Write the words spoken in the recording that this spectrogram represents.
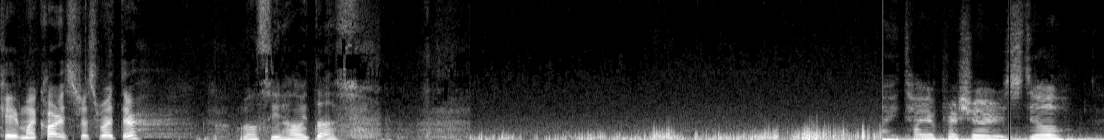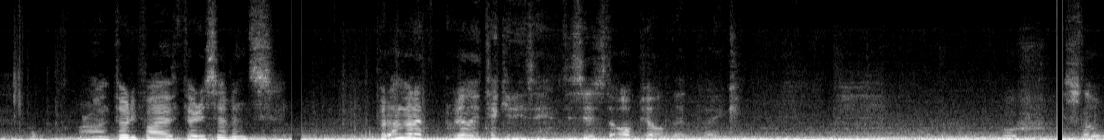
Okay, my car is just right there. We'll see how it does. My tire pressure is still around 35, 37s. But I'm gonna really take it easy. This is the uphill that like Oof. slow.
